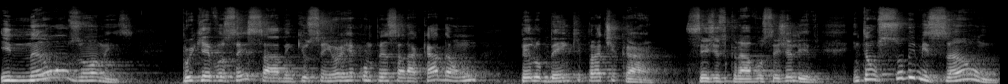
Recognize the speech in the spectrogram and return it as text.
E não aos homens. Porque vocês sabem que o Senhor recompensará cada um pelo bem que praticar, seja escravo ou seja livre. Então, submissão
